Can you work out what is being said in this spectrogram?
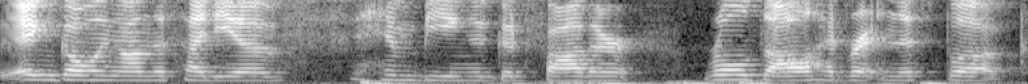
and going on this idea of him being a good father. Roald Dahl had written this book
